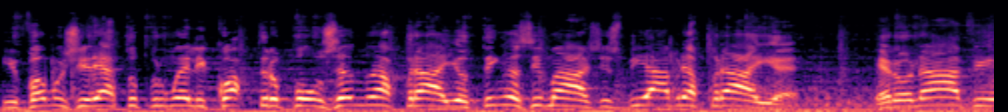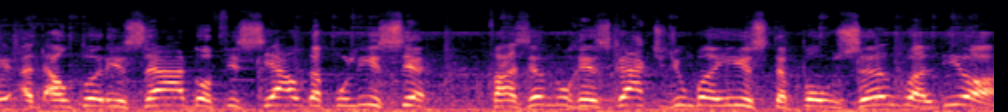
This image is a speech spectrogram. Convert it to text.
E vamos direto para um helicóptero pousando na praia. Eu tenho as imagens, me abre a praia. Aeronave autorizada, oficial da polícia, fazendo um resgate de um banhista, pousando ali, ó,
